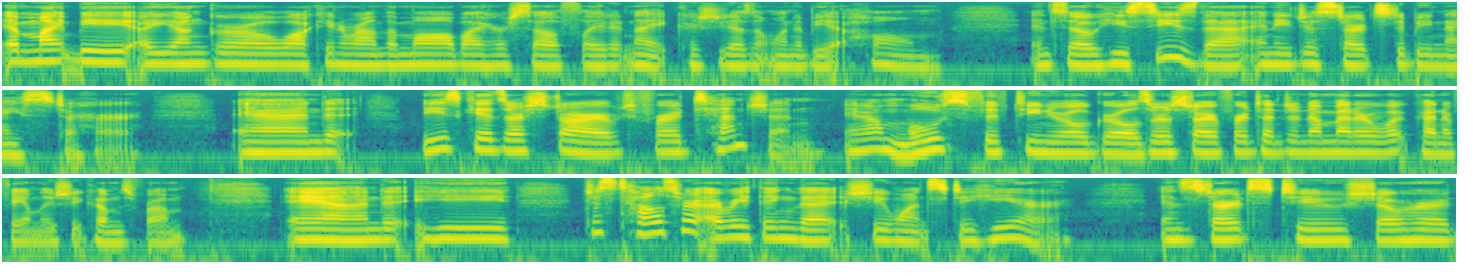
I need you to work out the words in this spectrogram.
It might be a young girl walking around the mall by herself late at night because she doesn't want to be at home. And so he sees that and he just starts to be nice to her. And these kids are starved for attention. You know, most 15 year old girls are starved for attention no matter what kind of family she comes from. And he just tells her everything that she wants to hear and starts to show her,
